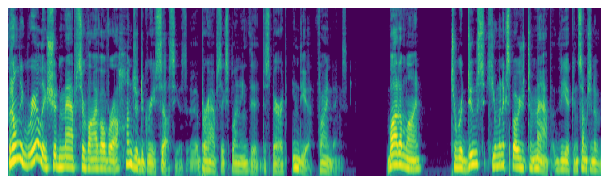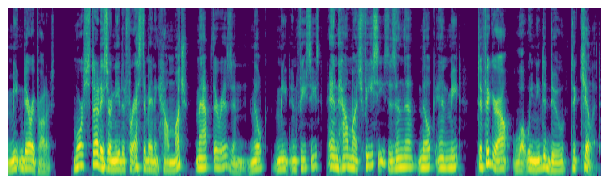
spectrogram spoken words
But only rarely should MAP survive over 100 degrees Celsius, uh, perhaps explaining the disparate India findings. Bottom line, to reduce human exposure to MAP via consumption of meat and dairy products, more studies are needed for estimating how much MAP there is in milk, meat, and feces, and how much feces is in the milk and meat, to figure out what we need to do to kill it.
